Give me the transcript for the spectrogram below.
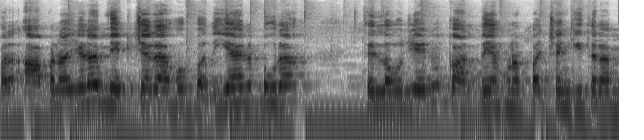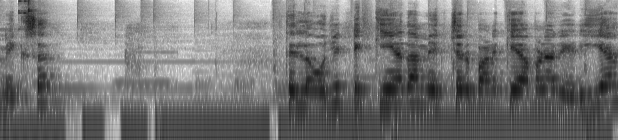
ਪਰ ਆਪਣਾ ਜਿਹੜਾ ਮਿਕਸਚਰ ਹੈ ਉਹ ਵਧੀਆ ਹੈ ਪੂਰਾ। ਤੇ ਲਓ ਜੀ, ਇਹਨੂੰ ਕਰਦੇ ਆ ਹੁਣ ਆਪਾਂ ਚੰਗੀ ਤਰ੍ਹਾਂ ਮਿਕਸ ਤੇ ਲਓ ਜੀ, ਟਿੱਕੀਆਂ ਦਾ ਮਿਕਸਚਰ ਬਣ ਕੇ ਆਪਣਾ ਰੈਡੀ ਆ।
